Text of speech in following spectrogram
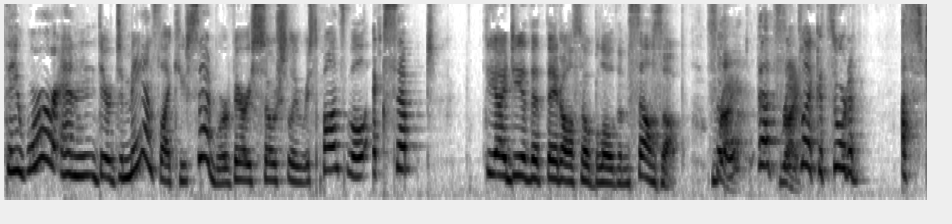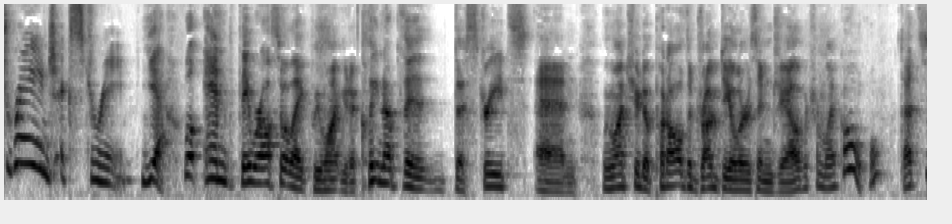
They were, and their demands, like you said, were very socially responsible, except the idea that they'd also blow themselves up. So Right, that seemed right. like a sort of a strange extreme. Yeah, well, and they were also like, we want you to clean up the the streets, and we want you to put all the drug dealers in jail. Which I'm like, oh, that's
